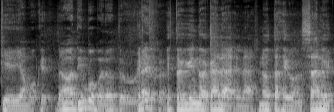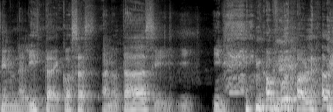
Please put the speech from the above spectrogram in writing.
que digamos, que daba tiempo para otro life hack. Estoy viendo acá la- las notas de Gonzalo y tiene una lista de cosas anotadas y, y- y no pudo hablar.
